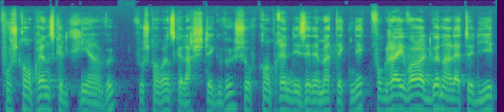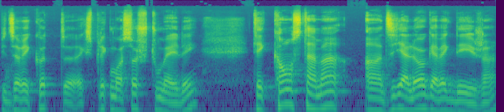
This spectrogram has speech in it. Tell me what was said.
faut que je comprenne ce que le client veut. faut que je comprenne ce que l'architecte veut. Faut que je comprenne les éléments techniques. faut que j'aille voir le gars dans l'atelier puis dire, écoute, euh, explique-moi ça, je suis tout mêlé. Tu es constamment en dialogue avec des gens,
